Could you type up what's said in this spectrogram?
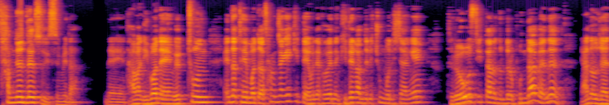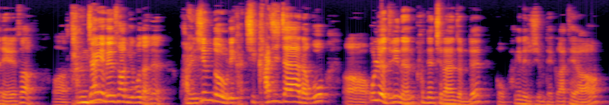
3년 될 수 있습니다. 네, 다만 이번에 웹툰 엔터테인먼트가 상장했기 때문에 거기는 기대감들이 충분히 시장에 들어올 수 있다는 점들을 본다면은 야노자에 대해서 어, 당장에 매수하기보다는 관심도 우리 같이 가지자라고 어, 올려드리는 컨텐츠라는 점들 꼭 확인해 주시면 될 것 같아요.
